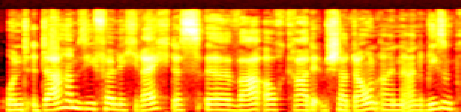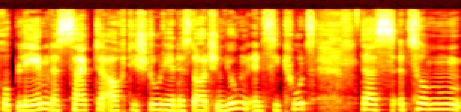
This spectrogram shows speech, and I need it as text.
Und da haben Sie völlig recht. Das äh, war auch gerade im Shutdown ein, ein Riesenproblem. Das zeigte auch die Studie des Deutschen Jugendinstituts, dass zum,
